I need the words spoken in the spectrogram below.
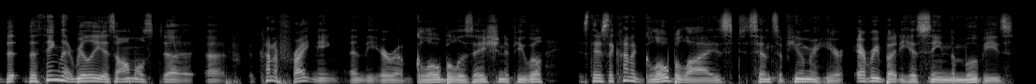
The the thing that really is almost uh, uh, kind of frightening in the era of globalization, if you will, is there's a kind of globalized sense of humor here. Everybody has seen the movies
